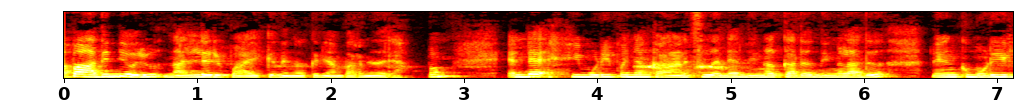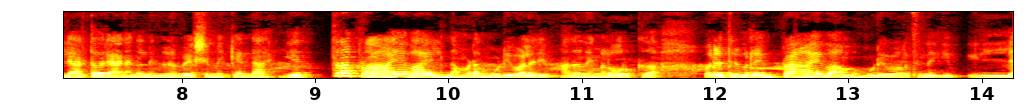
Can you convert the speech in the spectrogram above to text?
അപ്പോൾ അതിന്റെ ഒരു നല്ലൊരു പായ്ക്ക് നിങ്ങൾക്ക് ഞാൻ പറഞ്ഞു തരാം. അപ്പം എന്റെ ഈ മുടി ഇപ്പം ഞാൻ കാണിച്ചത് തന്നെ നിങ്ങൾക്കത് നിങ്ങളത് നിങ്ങൾക്ക് മുടിയില്ലാത്തവരാണെങ്കിൽ നിങ്ങൾ വിഷമിക്കേണ്ട. എത്ര പ്രായമായാലും നമ്മുടെ മുടി വളരും. അത് നിങ്ങൾ ഓർക്കുക. ഓരോരുത്തർ പറയും പ്രായമാകുമ്പോൾ മുടി വളർച്ച നിൽക്കും ഇല്ല.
